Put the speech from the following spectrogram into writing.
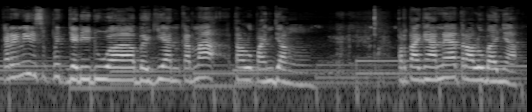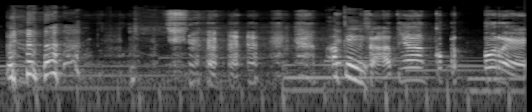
Karena ini split jadi dua bagian karena terlalu panjang. Pertanyaannya terlalu banyak. Oke. Saatnya kore.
